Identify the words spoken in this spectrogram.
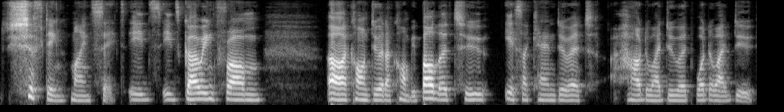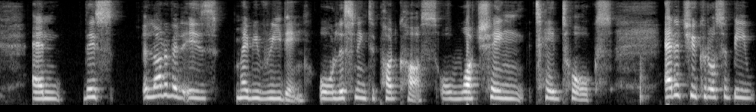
shifting mindset. It's, it's going from, oh, I can't do it, I can't be bothered, to, yes, I can do it. How do I do it? What do I do? And this, a lot of it is maybe reading or listening to podcasts or watching TED Talks. Attitude could also be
